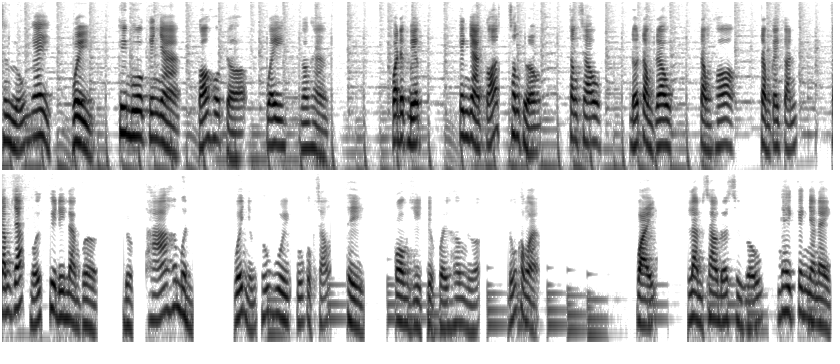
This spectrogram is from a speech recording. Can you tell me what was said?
sở hữu ngay, vì khi mua căn nhà có hỗ trợ quay ngân hàng. Và đặc biệt căn nhà có sân thượng, sân sau đỡ trồng rau, trồng hoa trồng cây cảnh. Cảm giác mỗi khi đi làm về được thả hết mình với những thú vui của cuộc sống thì còn gì tuyệt vời hơn nữa, đúng không ạ? À? vậy làm sao để sở hữu ngay căn nhà này?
